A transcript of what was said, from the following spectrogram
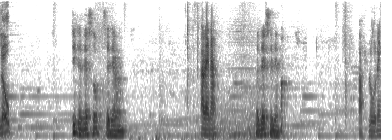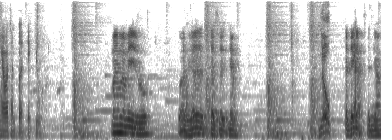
Nope. ที่ฉันได้ซบเสร็จยังอะไรนะฉันได้เสร็จยังอะรู้ได้ไงว่าฉันเปิดเด็กอยู่ ไม่ไม่ไม่รู้ก่อนถึงก็แต่เสร็จยัง Nope. แต่เด็กอะเสร็จยัง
